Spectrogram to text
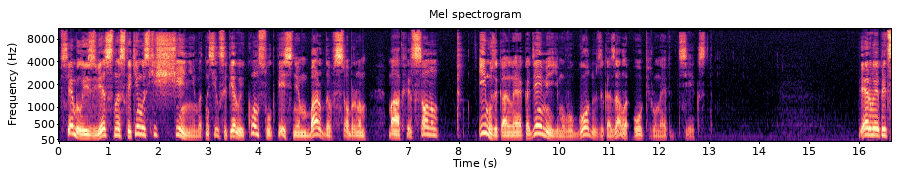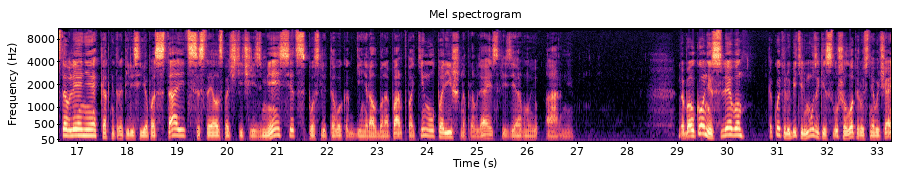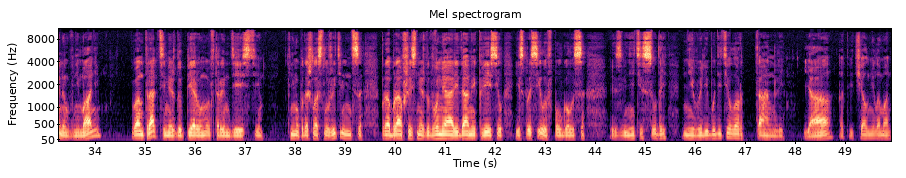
Всем было известно, с каким восхищением относился первый консул к песням бардов, собранным Макферсоном, и музыкальная академия ему в угоду заказала оперу на этот текст. Первое представление, как не торопились ее поставить, состоялось почти через месяц после того, как генерал Бонапарт покинул Париж, направляясь в резервную армию. На балконе слева какой-то любитель музыки слушал оперу с необычайным вниманием. В антракте между первым и вторым действием к нему подошла служительница, пробравшись между двумя рядами кресел, и спросила в полголоса — «Извините, сударь, не вы ли будете лорд Танли?» «Я», — отвечал Миломан.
